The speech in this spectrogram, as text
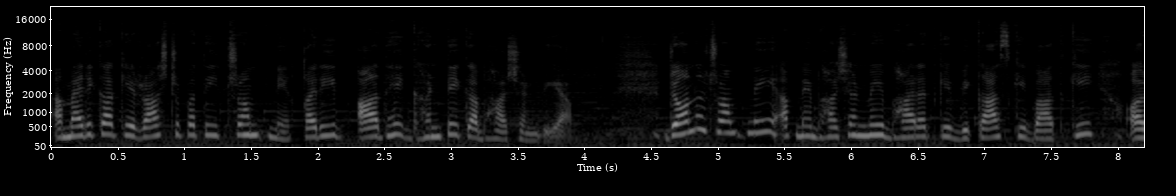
अमेरिका के राष्ट्रपति ट्रंप ने करीब आधे घंटे का भाषण दिया। डोनाल्ड ट्रंप ने अपने भाषण में भारत के विकास की बात की और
